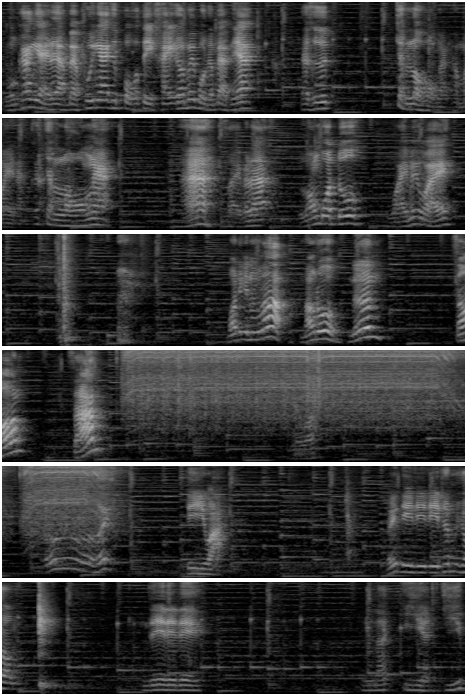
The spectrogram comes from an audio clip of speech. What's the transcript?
หัวค่อนข้างใหญ่เลยอะแบบพูดง่ายคือปกติใครก็ไม่บดแบบเนี้ยแต่คือจะลองอะทำไมล่ะก็จะลองอะอะใส่ไปละลองบดดูไหวไม่ไหวบดอีกหนึ่งรอบลองดูหนึ่งสองสามเดี๋ยววะเออเฮ้ยดีว่ะ เฮ้ยดีดีดีท่านผู้ชม ดีดีดีละเอียดยิบ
